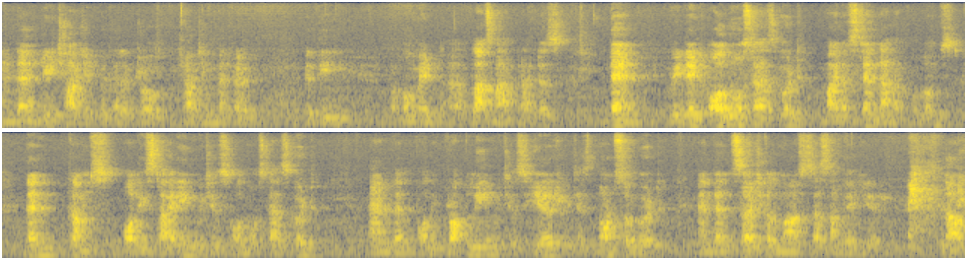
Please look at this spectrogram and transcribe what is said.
and then recharge it with electro-charging method with the homemade uh, plasma apparatus, then we did almost as good, minus 10 nanocoulombs. Then comes polystyrene, which is almost as good, and then polypropylene, which is here, which is not so good, and then surgical masks are somewhere here. Now,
